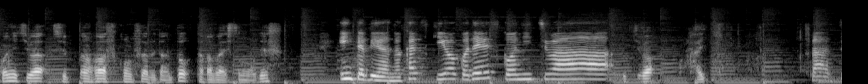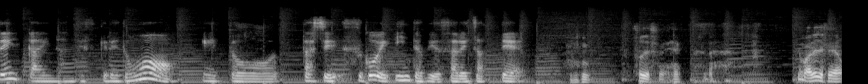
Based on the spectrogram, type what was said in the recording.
こんにちは。出版ファーストコンサルタント高林智です。インタビュアーの勝木陽子です。こんにちは。こんにちは。はい。さあ前回なんですけれどもえっ、ー、と私すごいインタビューされちゃって そうですね。でもあれですね、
